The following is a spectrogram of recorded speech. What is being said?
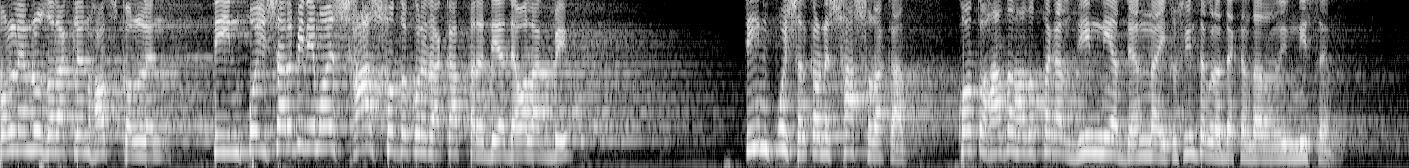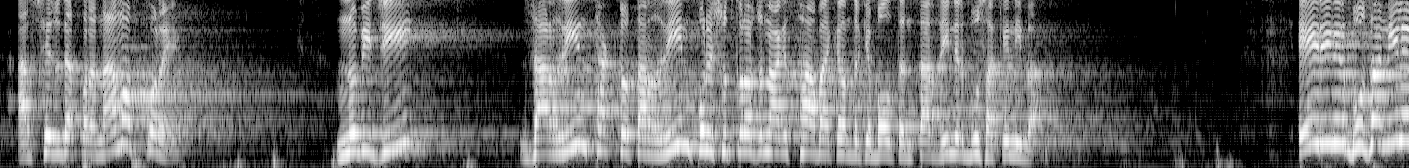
পড়লেন, রোজা রাখলেন, হজ করলেন তিন পয়সার বিনিময়ে সাতশত করে রাকাত তারে দিয়ে দেওয়া লাগবে। তিন পয়সার কারণে সাতশো রাকাত। কত হাজার হাজার টাকার ঋণ নিয়ে দেন না, একটু চিন্তা করে দেখেন যারা ঋণ নিছেন। আর সে যদি আপনারা না মাফ করে, নবীজি যার ঋণ থাকতো তার ঋণ পরিশোধ করার জন্য আগে সাহাবা একরামদেরকে বলতেন, তার ঋণের বোঝা কে নিবা? এই ঋণের বোঝা নিলে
